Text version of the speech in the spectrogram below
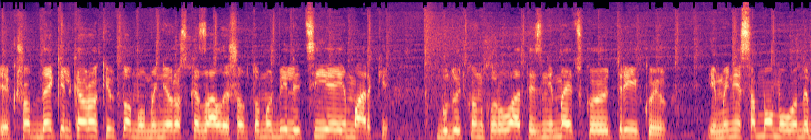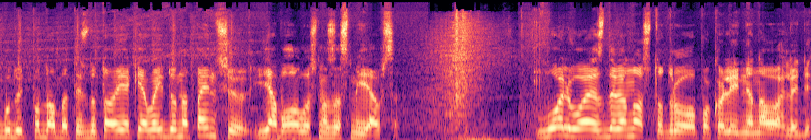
Якщо б декілька років тому мені розказали, що автомобілі цієї марки будуть конкурувати з німецькою трійкою, і мені самому вони будуть подобатись до того, як я вийду на пенсію, я б голосно засміявся. Volvo S90 другого покоління на огляді.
